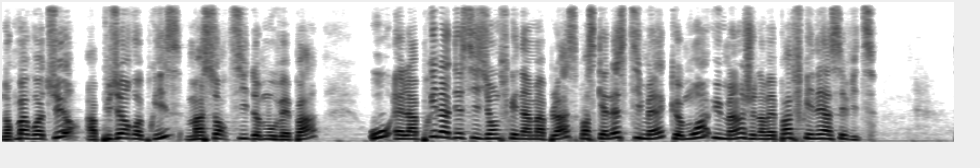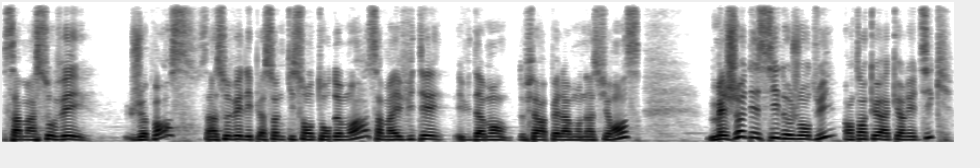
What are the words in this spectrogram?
Donc ma voiture, à plusieurs reprises, m'a sorti de mauvais pas, où elle a pris la décision de freiner à ma place parce qu'elle estimait que moi, humain, je n'avais pas freiné assez vite. Ça m'a sauvé, je pense, ça a sauvé les personnes qui sont autour de moi, ça m'a évité, évidemment, de faire appel à mon assurance. Mais je décide aujourd'hui, en tant que hacker éthique,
